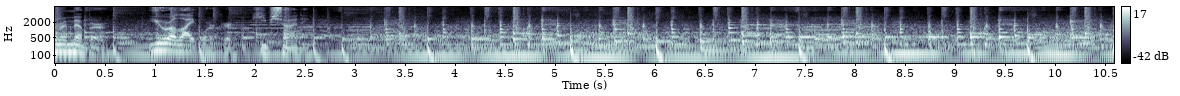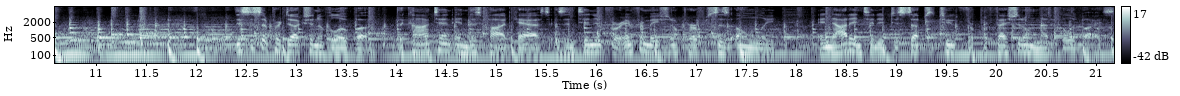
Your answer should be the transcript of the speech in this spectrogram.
And remember, you're a light worker. Keep shining. This is a production of LOPA. The content in this podcast is intended for informational purposes only and not intended to substitute for professional medical advice.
